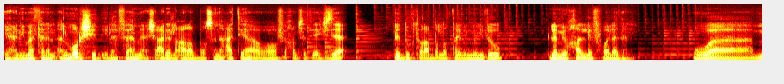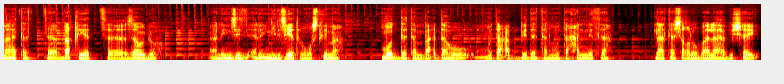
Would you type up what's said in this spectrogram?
يعني مثلا المرشد إلى فهم أشعار العرب وصناعتها وهو في خمسة أجزاء للدكتور عبد الله الطيب المجذوب لم يخلف ولدا. وماتت بقيت زوجه الإنجليزية المسلمة مدة بعده متعبدة متحنثة لا تشغل بالها بشيء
